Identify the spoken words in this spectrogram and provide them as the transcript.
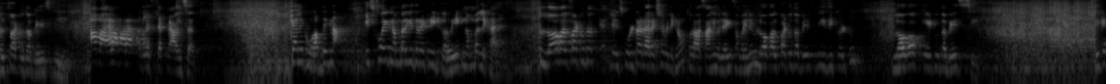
alpha to the base b. अब आया हमारा अगले स्टेप में आंसर क्या लिखूं? अब देखना। इसको एक नंबर की तरह ट्रीट करो। एक नंबर लिखा है। तो लॉग अल्फ़ा टू द इसको उल्टा डायरेक्शन में लिख रहा हूँ। थोड़ा आसानी हो जाएगी समझने में। Log alpha to the base b is equal to log of a to the base c ठीक है?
